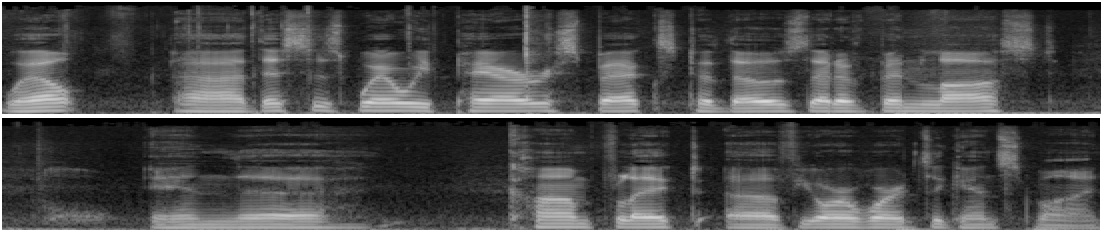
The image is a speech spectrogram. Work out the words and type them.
Well, uh, this is where we pay our respects to those that have been lost in the conflict of your words against mine.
